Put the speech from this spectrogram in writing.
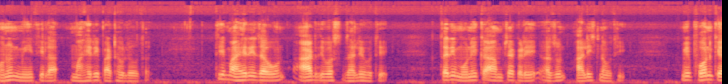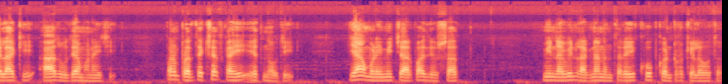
म्हणून मी तिला माहेरी पाठवलं होतं. ती माहेरी जाऊन आठ दिवस झाले होते. तरी मोनिका आमच्याकडे अजून आलीच नव्हती. मी फोन केला की आज उद्या म्हणायची पण प्रत्यक्षात काही येत नव्हती. यामुळे मी चार पाच दिवसात मी नवीन लग्नानंतरही खूप कंट्रोल केलं होतं.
